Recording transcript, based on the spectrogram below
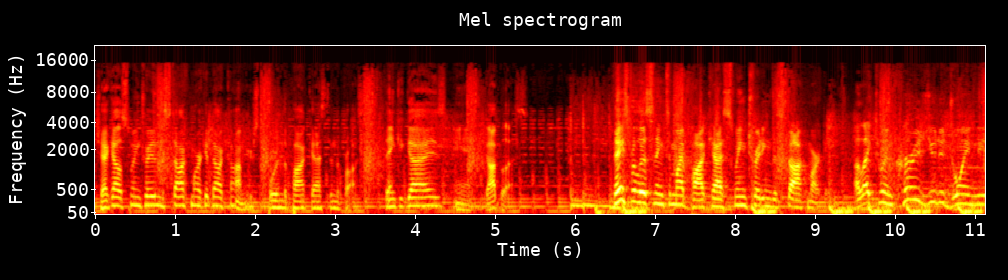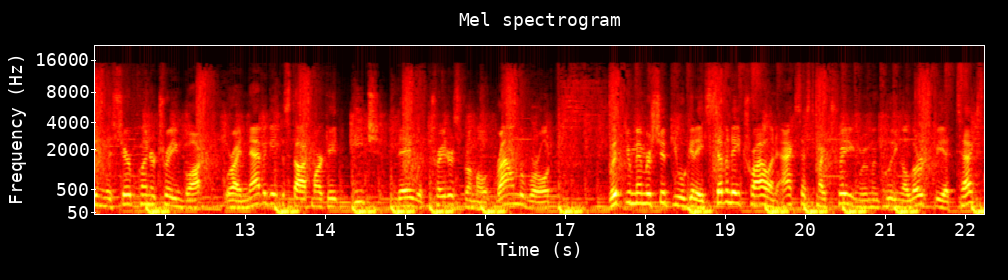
check out swingtradingthestockmarket.com. You're supporting the podcast in the process. Thank you guys, and God bless. Thanks for listening to my podcast, Swing Trading the Stock Market. I'd like to encourage you to join me in the Share Planner Trading Block, where I navigate the stock market each day with traders from around the world. With your membership, you will get a seven day trial and access to my trading room, including alerts via text,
